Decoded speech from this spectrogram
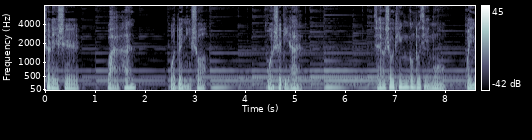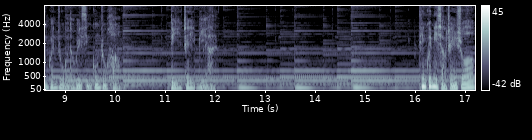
这里是晚安，我对你说，我是彼岸。想要收听更多节目，欢迎关注我的微信公众号 DJ 彼岸。听闺蜜小陈说，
